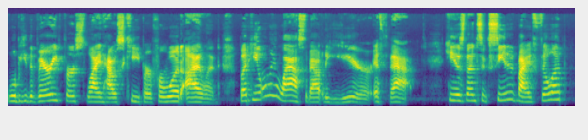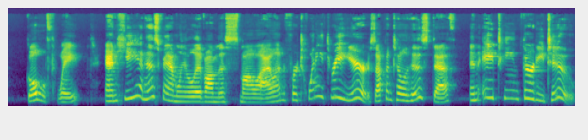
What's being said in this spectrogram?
will be the very first lighthouse keeper for Wood Island, but he only lasts about a year, if that. He is then succeeded by Philip Goldthwaite, and he and his family live on this small island for 23 years up until his death in 1832.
